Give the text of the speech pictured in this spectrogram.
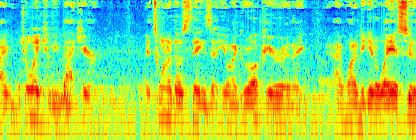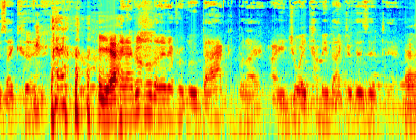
I enjoy coming back here. It's one of those things that you know I grew up here and I. I wanted to get away as soon as I could, Yeah. and I don't know that I'd ever move back. But I, I enjoy coming back to visit, and, Yeah,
